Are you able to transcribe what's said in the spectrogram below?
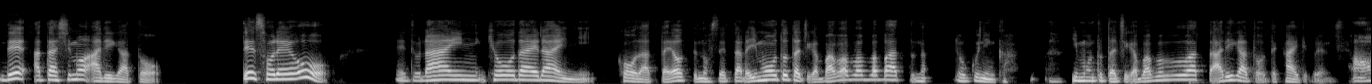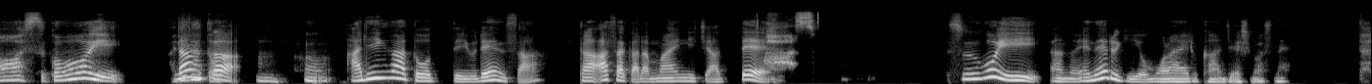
で、私もありがとう。で、それを、えっ、と、LINE に、兄弟 LINE にこうだったよって載せたら、妹たちがバババババッとな、6人かうん。妹たちがバババババッとありがとうって書いてくれるんですよ。ああ、すごい。なん。か、うん、うん、ありがとうっていう連鎖が朝から毎日あってすごいあのエネルギーをもらえる感じがしますね。確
